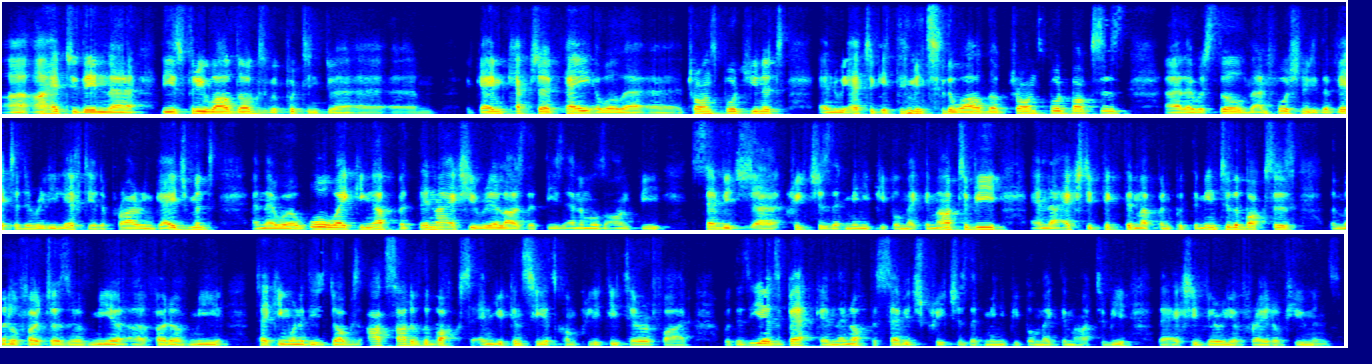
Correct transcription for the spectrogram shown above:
uh, I had to then, uh, these three wild dogs were put into a, a, um, game capture pay, well, a, a, transport unit, and we had to get them into the wild dog transport boxes. Uh, they were still, unfortunately, the vet had already left. He had a prior engagement, and they were all waking up. But then I actually realized that these animals aren't the savage uh, creatures that many people make them out to be. And I actually picked them up and put them into the boxes. The middle photos of me, a photo of me taking one of these dogs outside of the box, and you can see it's completely terrified with his ears back and they're not the savage creatures that many people make them out to be. They're actually very afraid of humans.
